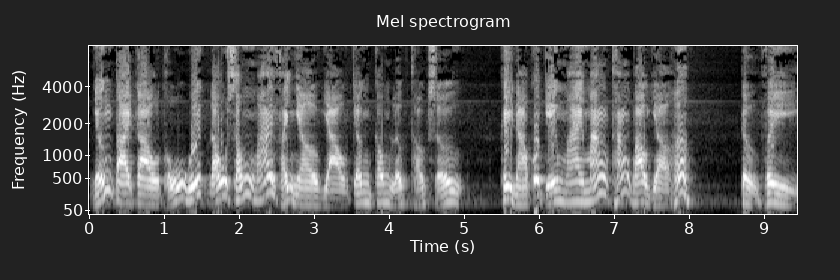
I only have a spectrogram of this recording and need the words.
Những tài cào thủ quyết đấu sống mái phải nhờ vào chân công lực thật sự. Khi nào có chuyện may mắn thắng bao giờ, hả? Trừ phi...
